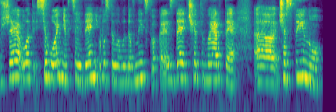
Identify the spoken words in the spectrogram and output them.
Вже от сьогодні, в цей день, випустило видавництво КСД четверте е, частину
